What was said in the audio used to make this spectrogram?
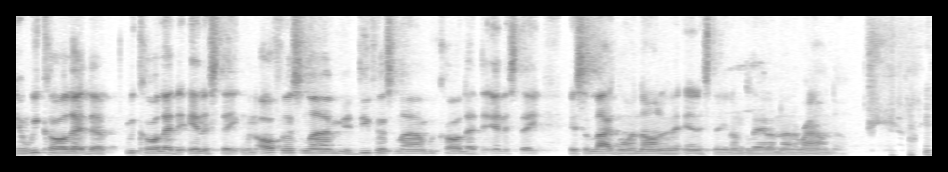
and we call that the we call that the interstate. When the offensive line, your defensive line, we call that the interstate it's a lot going on in the interstate. I'm glad I'm not around though.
